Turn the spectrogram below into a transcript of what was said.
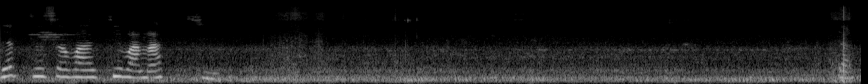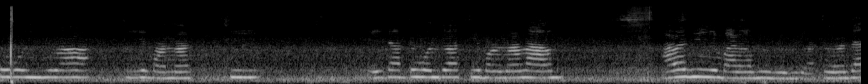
দেখছি সবাই কি বানাচ্ছি এত বন্ধুরা, কি বানাচ্ছি? এইটা তো বন্ধুরা, কি বানালাম? আরও দিয়ে বানাবো বন্ধুরা তোমরা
